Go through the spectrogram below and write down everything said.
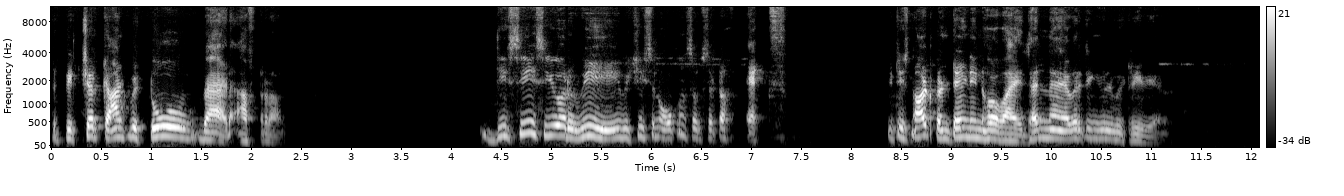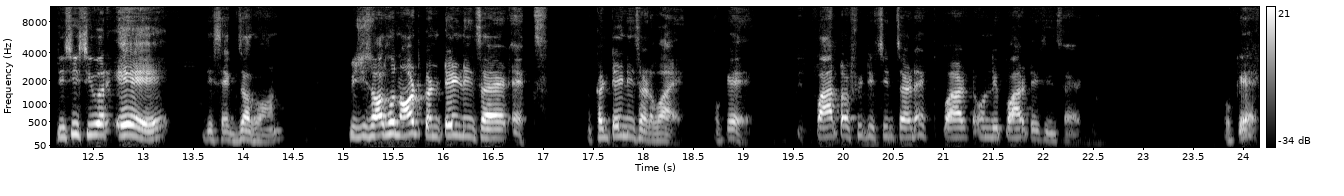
The picture can't be too bad after all. This is your V, which is an open subset of X. It is not contained in Y, then everything will be trivial. This is your A, this hexagon, which is also not contained inside X, contained inside Y. Okay. Part of it is inside X, part only part is inside. Okay.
